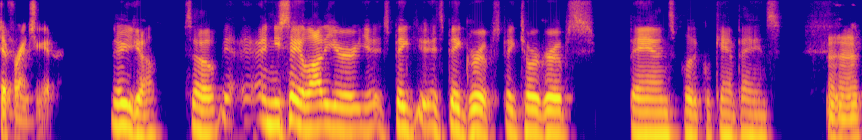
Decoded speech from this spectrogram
differentiator. There you go. So and you say a lot of your it's big it's big groups, big tour groups, bands, political campaigns. Mm-hmm.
